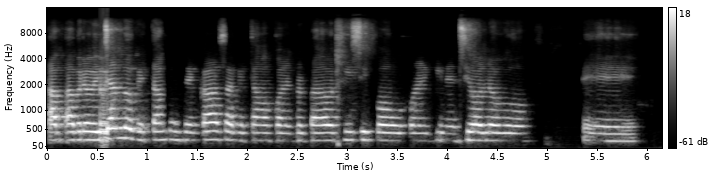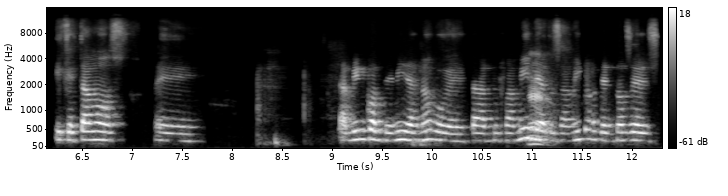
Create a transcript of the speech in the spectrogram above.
aprovechando que estamos en casa, que estamos con el preparador físico, con el kinesiólogo eh, y que estamos eh, también contenidas, ¿no? Porque está tu familia, Claro. tus amigos, entonces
